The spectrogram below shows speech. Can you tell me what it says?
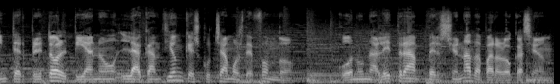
interpretó al piano la canción que escuchamos de fondo, con una letra versionada para la ocasión.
